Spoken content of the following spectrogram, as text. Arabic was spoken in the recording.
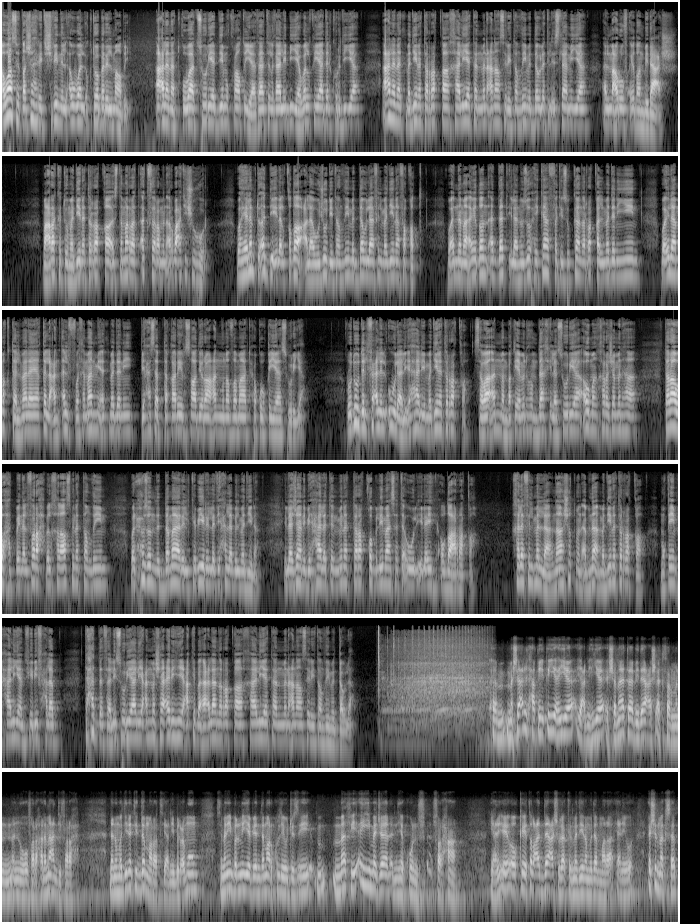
أواسط شهر تشرين الأول أكتوبر الماضي أعلنت قوات سوريا الديمقراطية ذات الغالبية والقيادة الكردية أعلنت مدينة الرقة خالية من عناصر تنظيم الدولة الإسلامية المعروف أيضا بداعش. معركة مدينة الرقة استمرت أكثر من أربعة شهور وهي لم تؤدي إلى القضاء على وجود تنظيم الدولة في المدينة فقط وإنما أيضا أدت إلى نزوح كافة سكان الرقة المدنيين وإلى مقتل ما لا يقل عن 1800 مدني بحسب تقارير صادرة عن منظمات حقوقية سورية. ردود الفعل الأولى لأهالي مدينة الرقة سواء من بقي منهم داخل سوريا أو من خرج منها تراوحت بين الفرح بالخلاص من التنظيم والحزن للدمار الكبير الذي حل بالمدينة إلى جانب حالة من الترقب لما ستؤول إليه أوضاع الرقة. خلف الملا ناشط من أبناء مدينة الرقة مقيم حاليا في ريف حلب تحدث لسوريالي عن مشاعره عقب إعلان الرقة خالية من عناصر تنظيم الدولة. مشاعري الحقيقية هي يعني هي شماتة بداعش أكثر من أنه فرح. أنا ما عندي فرح لأنه مدينتي تدمرت يعني بالعموم 80% بيندمر كلي وجزئي ما في أي مجال أن يكون فرحان. يعني إيه أوكي طلعت داعش ولكن المدينة مدمرة. يعني إيش المكسب؟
